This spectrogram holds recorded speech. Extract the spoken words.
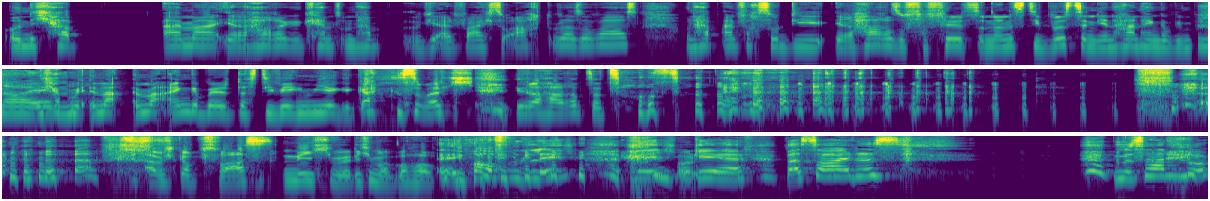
Und ich habe einmal ihre Haare gekämmt und habe, wie alt war ich, so acht oder sowas, und habe einfach so die ihre Haare so verfilzt und dann ist die Bürste in ihren Haaren hängen geblieben. Nein. Und ich habe mir immer, immer eingebildet, dass die wegen mir gegangen ist, weil ich ihre Haare zerzaust habe. Aber ich glaube, es war es nicht, würde ich mal behaupten. Ey, hoffentlich nicht Und- gehe. Was soll das? Misshandlung?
